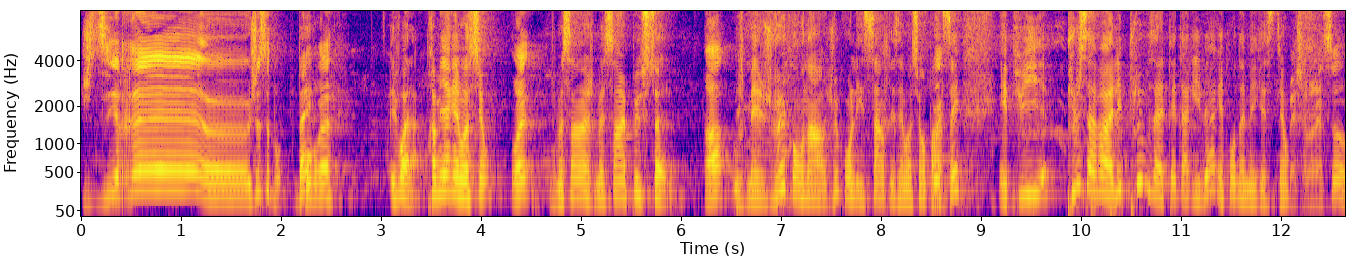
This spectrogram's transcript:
je dirais. euh, je sais pas. Ben- pour vrai. Et voilà, première émotion. Ouais. Je me sens, je me sens un peu seul. Ah, Mais je veux qu'on qu'on les sente, les émotions Oui. passer. Et puis, plus ça va aller, plus vous allez peut-être arriver à répondre à mes questions. ben j'aimerais ça.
